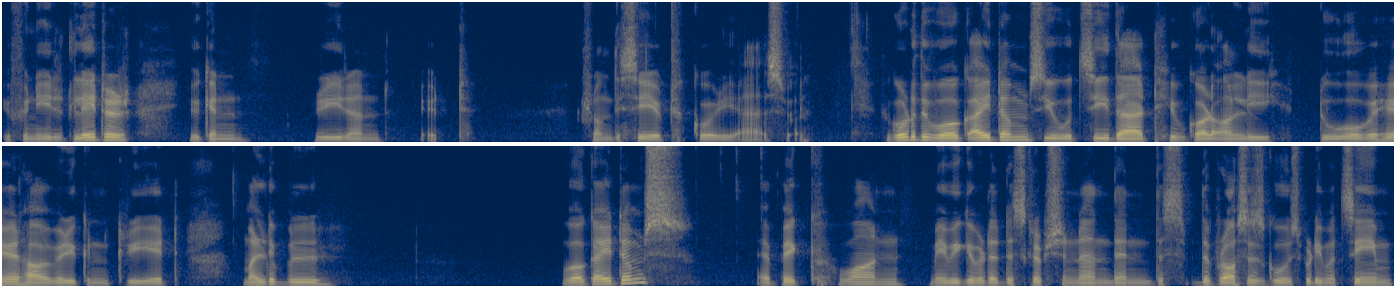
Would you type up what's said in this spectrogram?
if you need it later you can rerun it from the saved query as well. If you go to the work items you would see that you've got only two over here. However you can create multiple work items. Epic one maybe give it a description and then this the process goes pretty much same.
